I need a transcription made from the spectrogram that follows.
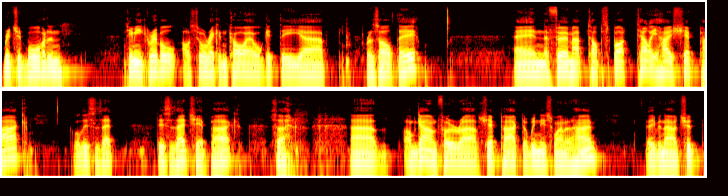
Richard Warburton, Timmy Gribble. I still reckon Kai will get the uh, result there. And the firm up top spot, Tally host Shep Park. Well, this is at this is at Shep Park, so uh, I'm going for uh, Shep Park to win this one at home, even though it should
